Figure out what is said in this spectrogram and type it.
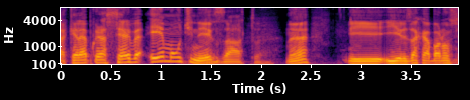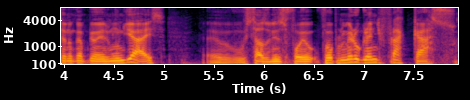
aquela época era Sérvia e Montenegro, Exato. é. né? E, e eles acabaram sendo campeões mundiais. Eh, Os Estados Unidos foi, foi o primeiro grande fracasso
